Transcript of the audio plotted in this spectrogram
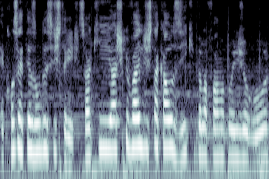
é, com certeza um desses três. Só que acho que vale destacar o Zeke pela forma como ele jogou.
